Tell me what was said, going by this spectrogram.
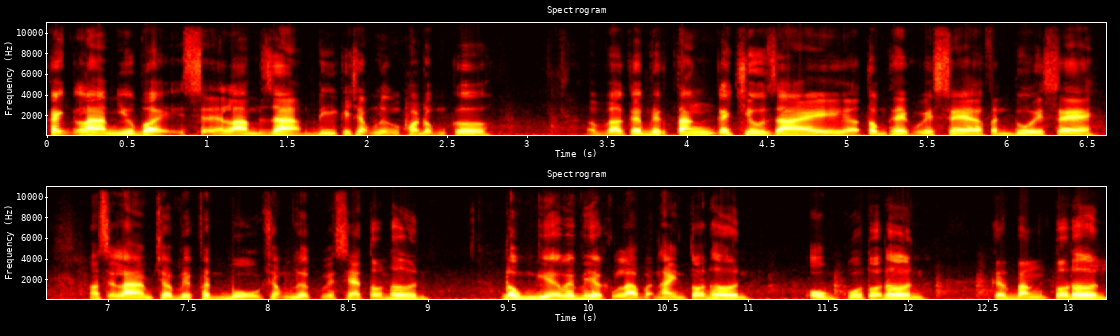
cách làm như vậy sẽ làm giảm đi cái trọng lượng khoang động cơ và cái việc tăng cái chiều dài tổng thể của cái xe ở phần đuôi xe nó sẽ làm cho việc phân bổ trọng lượng của cái xe tốt hơn đồng nghĩa với việc là vận hành tốt hơn ôm cua tốt hơn cân bằng tốt hơn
